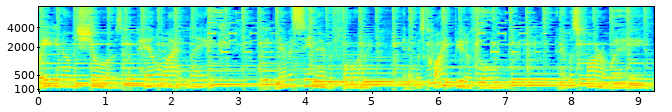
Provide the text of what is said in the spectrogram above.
waiting on the shores of a pale white lake he'd never seen there before, and it was quite beautiful, and it was far away.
